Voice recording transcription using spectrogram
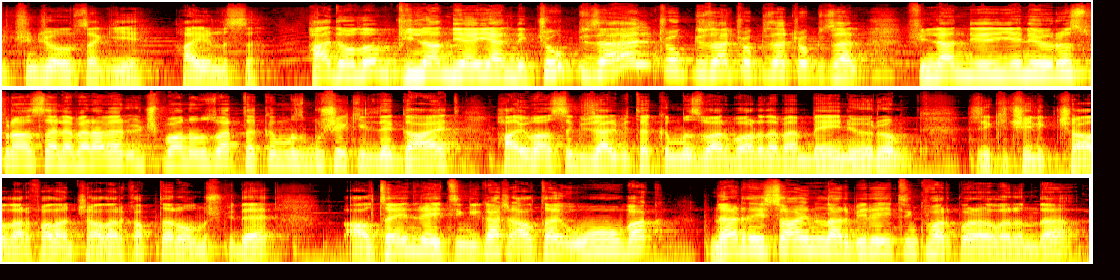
üçüncü olursak iyi. Hayırlısı. Hadi oğlum Finlandiya'yı yendik. Çok güzel, çok güzel, çok güzel, çok güzel. Finlandiya'yı yeniyoruz. Fransa ile beraber 3 puanımız var. Takımımız bu şekilde gayet hayvansı güzel bir takımımız var bu arada. Ben beğeniyorum. Zeki Çelik, Çağlar falan. Çağlar kaptan olmuş bir de. Altay'ın reytingi kaç? Altay uuu bak. Neredeyse aynılar. Bir reyting fark var aralarında.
